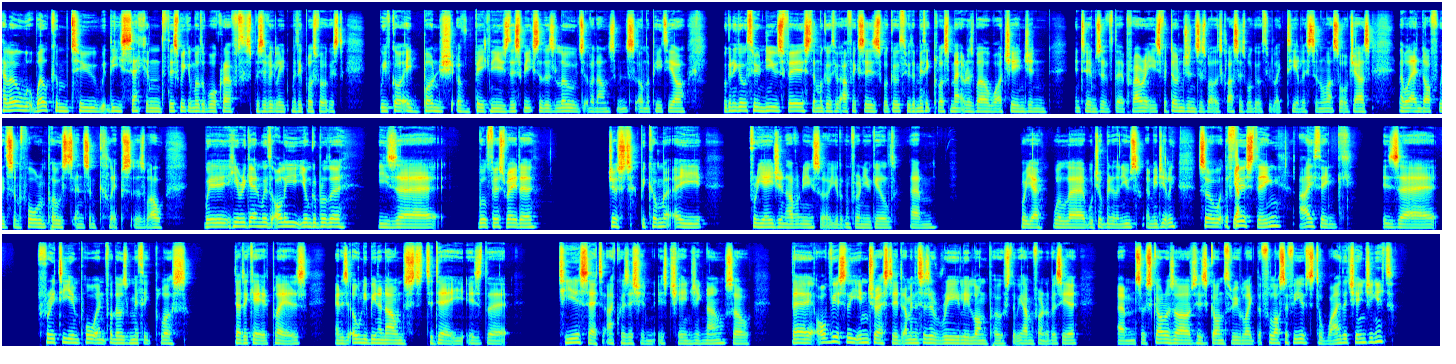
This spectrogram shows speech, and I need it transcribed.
Hello, welcome to the second This Week in World of Warcraft, specifically Mythic Plus focused. We've got a bunch of big news this week, so there's loads of announcements on the PTR. We're going to go through news first, then we'll go through affixes, we'll go through the Mythic Plus meta as well, what are changing in terms of the priorities for dungeons as well as classes. We'll go through like tier lists and all that sort of jazz. Then we'll end off with some forum posts and some clips as well. We're here again with Ollie, younger brother. He's uh, world first raider, just become a free agent, haven't you? So you're looking for a new guild. Um, but yeah, we'll uh, we'll jump into the news immediately. So the Yep. first thing I think is uh, pretty important for those Mythic Plus dedicated players, and has only been announced today, is that tier set acquisition is changing now. So they're obviously interested. I mean, this is a really long post that we have in front of us here. Um, so Scarazard has gone through like the philosophy as to why they're changing it.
